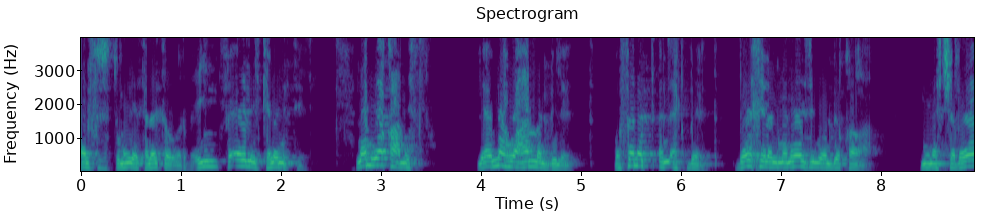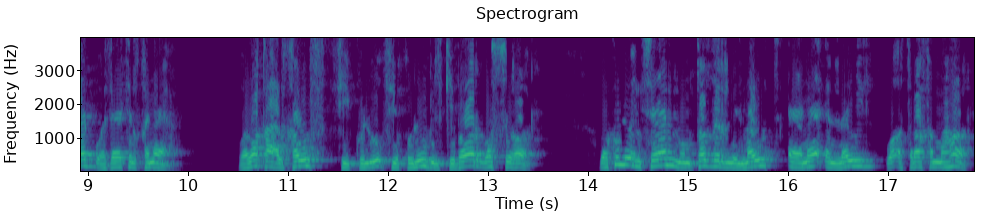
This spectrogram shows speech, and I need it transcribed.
1643 فقال الكلام التالي لم يقع مثله لأنه عم البلاد وفنت الأكباد داخل المنازل والبقاع من الشباب وذات القناع ووقع الخوف في في قلوب الكبار والصغار وكل إنسان منتظر للموت آناء الليل وأطراف النهار.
